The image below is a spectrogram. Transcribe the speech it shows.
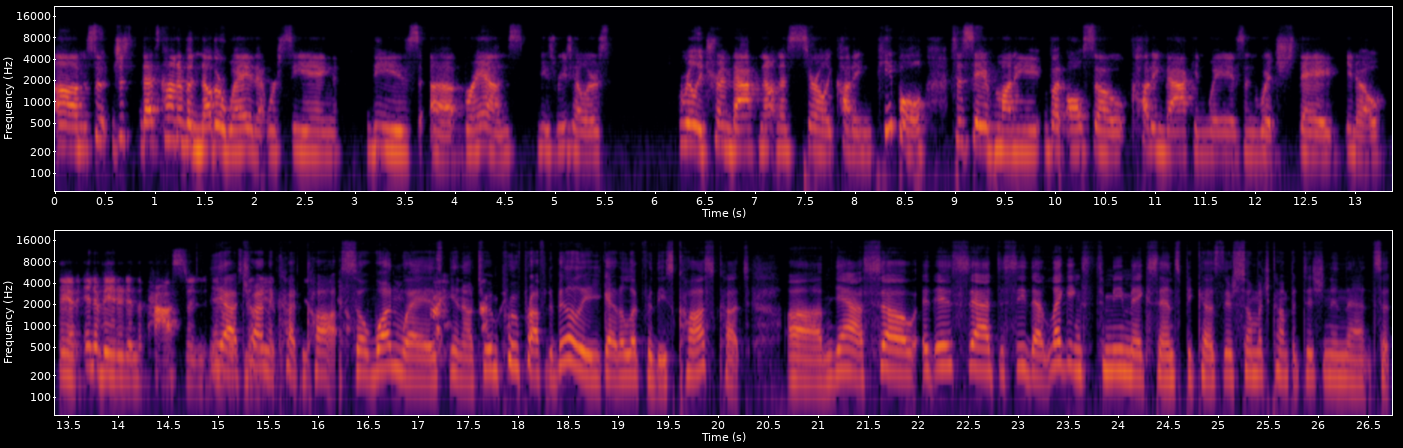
Um, so just that's kind of another way that we're seeing these uh, brands these retailers really trim back not necessarily cutting people to save money but also cutting back in ways in which they you know they had innovated in the past and, and yeah trying to cut costs. so one way is you know to improve profitability you got to look for these cost cuts um, yeah so it is sad to see that leggings to me make sense because there's so much competition in that such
